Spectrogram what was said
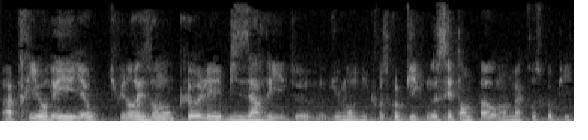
a priori, il n'y a aucune raison que les bizarreries du monde microscopique ne s'étendent pas au monde macroscopique.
